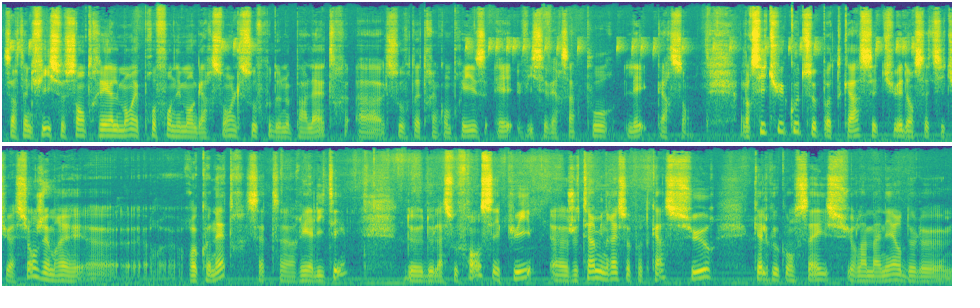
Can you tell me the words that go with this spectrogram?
Certaines filles se sentent réellement et profondément garçons, elles souffrent de ne pas l'être, euh, elles souffrent d'être incomprises et vice-versa pour les garçons. Alors si tu écoutes ce podcast et tu es dans cette situation, j'aimerais euh, reconnaître cette réalité de, la souffrance et puis euh, je terminerai ce podcast sur quelques conseils sur la manière de le,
